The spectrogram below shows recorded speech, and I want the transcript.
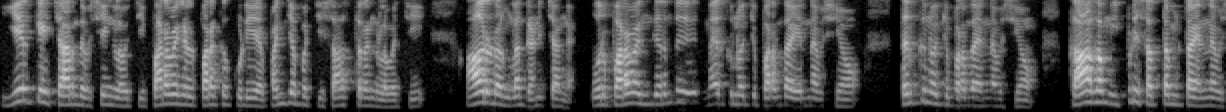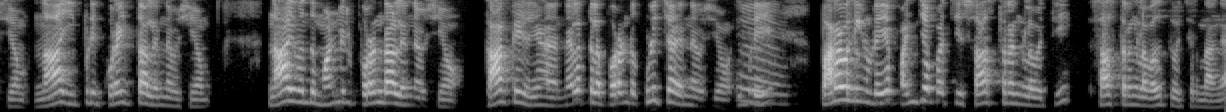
இயற்கை சார்ந்த விஷயங்களை வச்சு பறவைகள் பறக்கக்கூடிய பஞ்சபட்சி சாஸ்திரங்களை வச்சு ஆருடங்களை கணிச்சாங்க. ஒரு பறவை இங்கிருந்து மேற்கு நோக்கி பறந்தா என்ன விஷயம்? தெற்கு நோக்கி பறந்தா என்ன விஷயம்? காகம் இப்படி சத்தமிட்டா என்ன விஷயம்? நாய் இப்படி குறைத்தால் என்ன விஷயம்? நாய் வந்து மண்ணில் புரண்டால் என்ன விஷயம்? காக்கை நிலத்துல புரண்டு குளிச்சா என்ன விஷயம்? இப்படி பறவைகளுடைய பஞ்சபட்சி சாஸ்திரங்களை வச்சு சாஸ்திரங்களை வகுத்து வச்சிருந்தாங்க.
